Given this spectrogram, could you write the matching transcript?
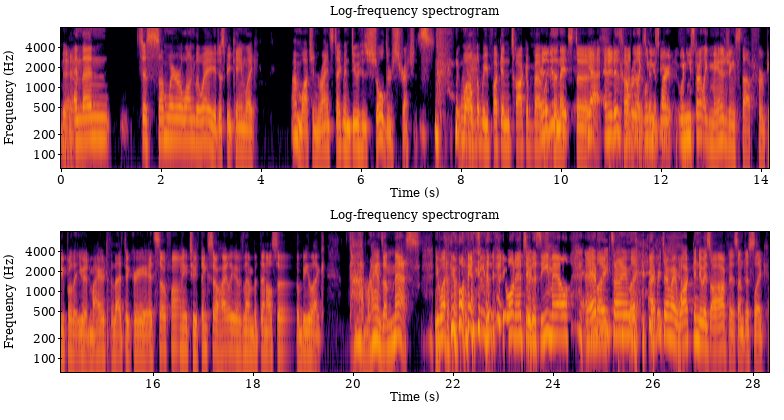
Yeah. and then just somewhere along the way it just became like i'm watching ryan stegman do his shoulder stretches while we fucking talk about And what the is- it- next uh yeah and it is funny like is when you start when you start like managing stuff for people that you admire to that degree it's so funny to think so highly of them but then also be like god ryan's a mess. He won't, he won't answer, the, he won't answer Dude, this email and every like- time like- every time i walk into his office i'm just like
